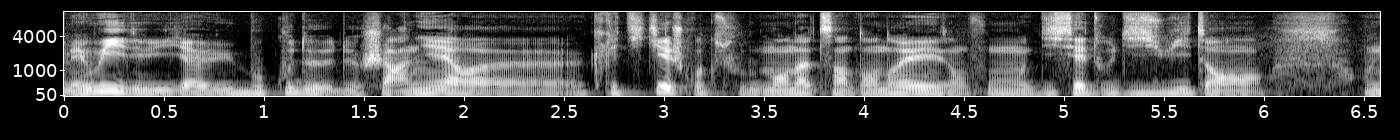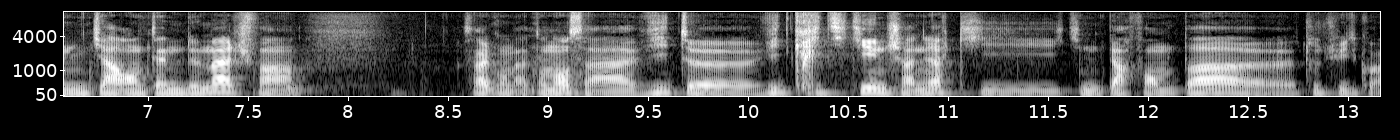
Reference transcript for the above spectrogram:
mais oui, il y a eu beaucoup de, charnières critiquées. Je crois que sous le mandat de Saint-André, ils en font 17 ou 18 en, en une quarantaine de matchs. Enfin, c'est vrai qu'on a tendance à vite, euh, vite critiquer une charnière qui, qui ne performe pas euh, tout de suite. Quoi.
